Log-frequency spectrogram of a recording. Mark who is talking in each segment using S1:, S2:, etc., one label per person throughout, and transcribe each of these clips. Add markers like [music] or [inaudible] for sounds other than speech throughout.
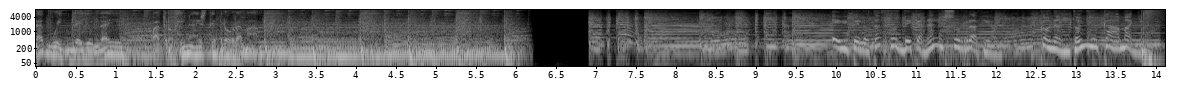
S1: Black de Hyundai patrocina este programa.
S2: El pelotazo de Canal Sur Radio con Antonio Caamaño.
